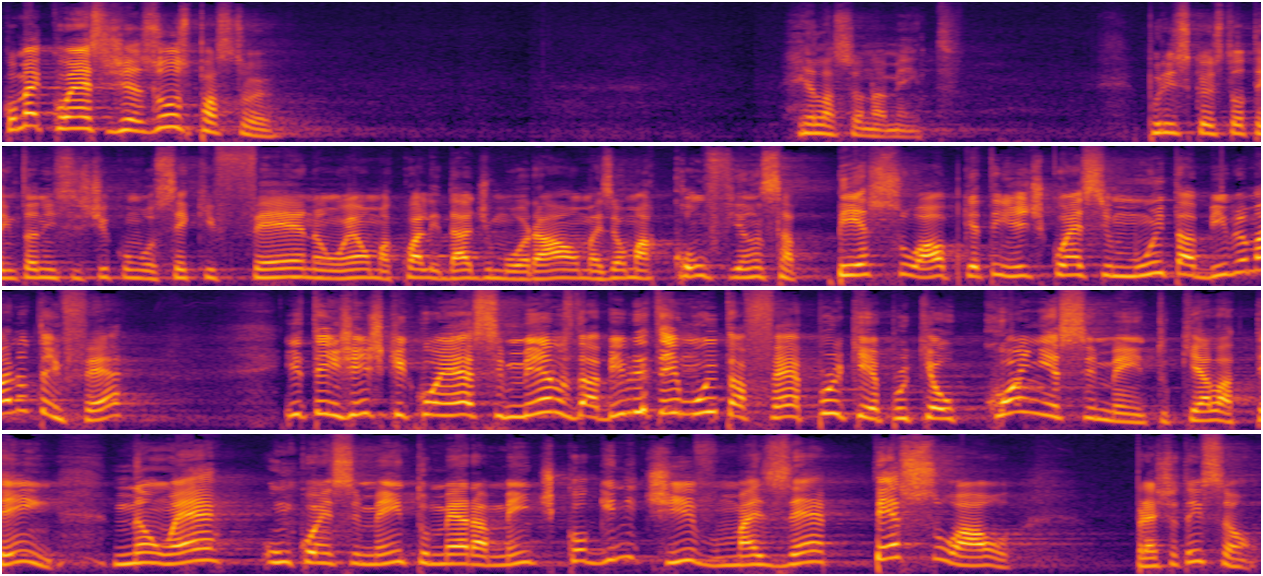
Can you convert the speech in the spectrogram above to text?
Como é que conhece Jesus, pastor? Relacionamento. Por isso que eu estou tentando insistir com você que fé não é uma qualidade moral, mas é uma confiança pessoal, porque tem gente que conhece muito a Bíblia, mas não tem fé. E tem gente que conhece menos da Bíblia e tem muita fé. Por quê? Porque o conhecimento que ela tem não é um conhecimento meramente cognitivo, mas é pessoal. Preste atenção.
